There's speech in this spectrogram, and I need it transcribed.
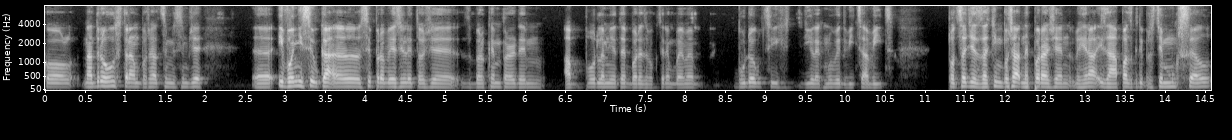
call. Na druhou stranu pořád si myslím, že uh, i oni si, uka- uh, si prověřili to, že s Brokem Purdym a podle mě to je borec, o kterém budeme v budoucích dílech mluvit víc a víc. V podstatě zatím pořád neporažen, vyhrál i zápas, kdy prostě musel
